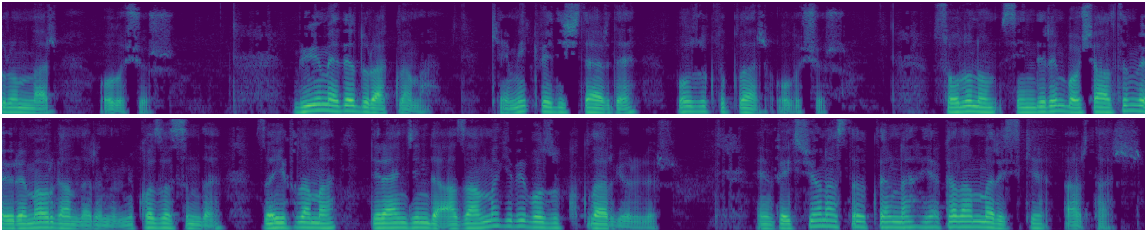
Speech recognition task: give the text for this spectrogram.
durumlar oluşur. Büyümede duraklama, kemik ve dişlerde bozukluklar oluşur. Solunum, sindirim, boşaltım ve üreme organlarının mükozasında zayıflama, direncinde azalma gibi bozukluklar görülür. Enfeksiyon hastalıklarına yakalanma riski artar.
